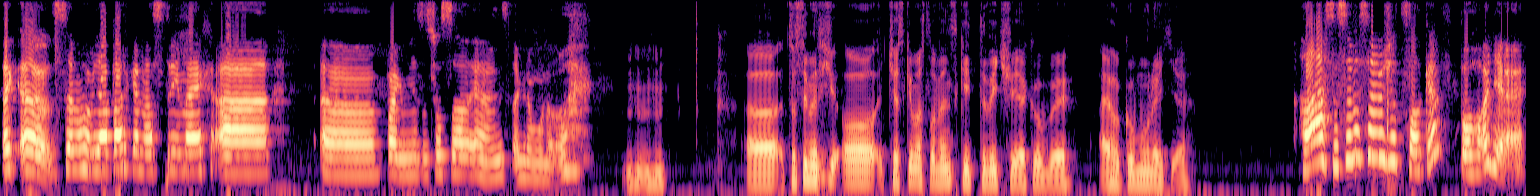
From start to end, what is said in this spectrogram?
Tak uh, jsem ho viděla párkrát na streamech a uh, pak mě začal sledovat i na Instagramu, no. Mhm, Eh, co si myslíš o českém a slovenský Twitchi, jakoby, a jeho komunitě? Hele, asi si myslím, že celkem v pohodě,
